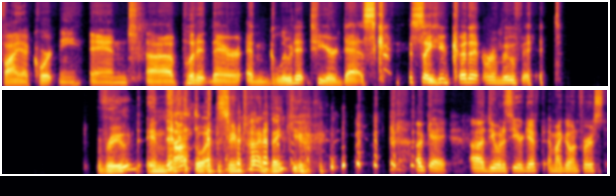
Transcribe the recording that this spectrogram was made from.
via Courtney and uh, put it there and glued it to your desk so you couldn't remove it. Rude and thoughtful at the same time. Thank you. Okay. Uh, do you want to see your gift? Am I going first?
